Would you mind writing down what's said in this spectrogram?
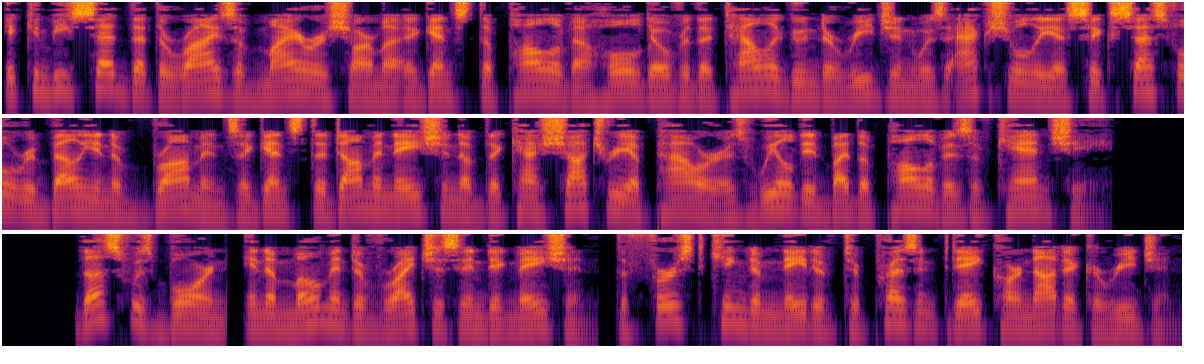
it can be said that the rise of Mayurasharma against the Pallava hold over the Talagunda region was actually a successful rebellion of Brahmins against the domination of the Kshatriya power as wielded by the Pallavas of Kanchi. Thus was born, in a moment of righteous indignation, the first kingdom native to present-day Karnataka region.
